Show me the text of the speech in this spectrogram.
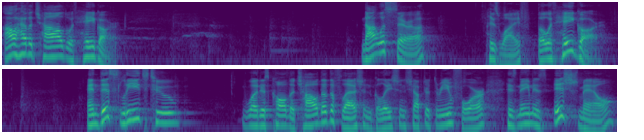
I'll have a child with Hagar. Not with Sarah, his wife, but with Hagar. And this leads to what is called a child of the flesh in Galatians chapter 3 and 4. His name is Ishmael,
